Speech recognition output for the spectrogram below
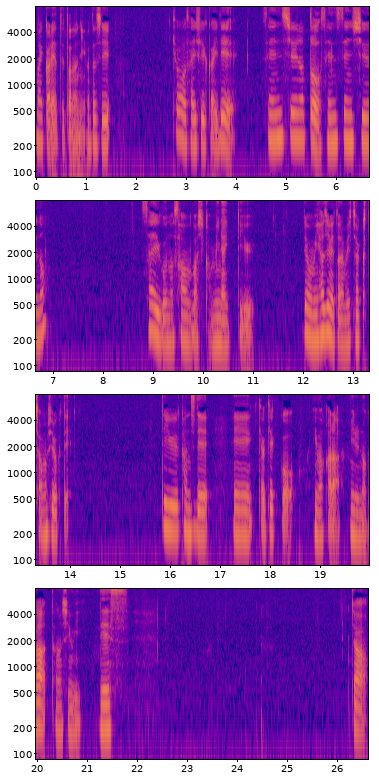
前からやってたのに私今日最終回で先週のと先々週の最後の3話しか見ないっていう。でも見始めたらめちゃくちゃ面白くて。っていう感じで、えー、今日結構今から見るのが楽しみです。じゃあ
